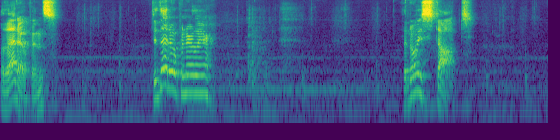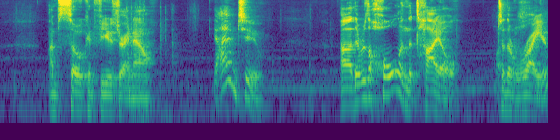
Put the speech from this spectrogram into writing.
Well, that opens. Did that open earlier? The noise stopped. I'm so confused right now. Yeah, I am too. Uh, there was a hole in the tile to the right. here?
